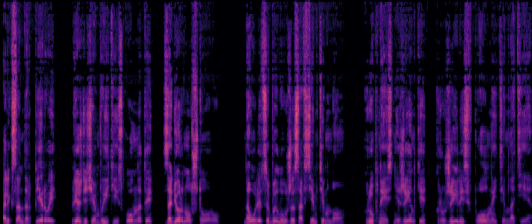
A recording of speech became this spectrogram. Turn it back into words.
Александр I, прежде чем выйти из комнаты, задернул штору. На улице было уже совсем темно. Крупные снежинки кружились в полной темноте.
